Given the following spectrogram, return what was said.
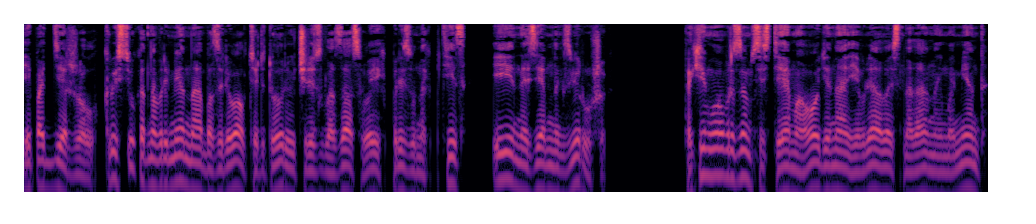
и поддерживал, Крысюк одновременно обозревал территорию через глаза своих призванных птиц и наземных зверушек. Таким образом, система Одина являлась на данный момент,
